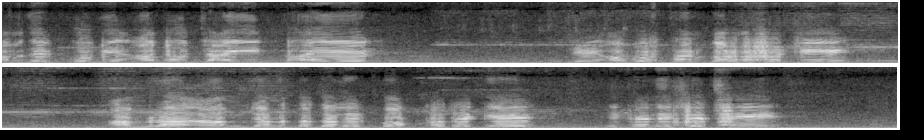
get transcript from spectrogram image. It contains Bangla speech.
আমাদের কবি আবু জাইদ ভাইয়ের যে অবস্থান কর্মসূচি, আমরা আম জনতা দলের পক্ষ থেকে এখানে এসেছি।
